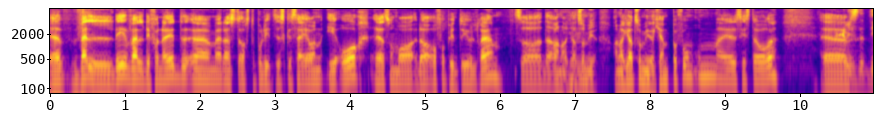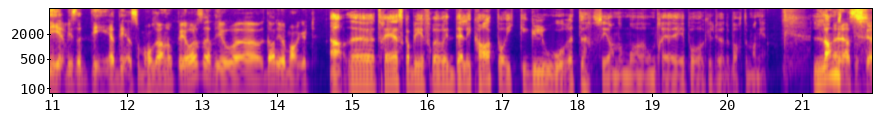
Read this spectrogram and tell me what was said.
Eh, veldig, veldig fornøyd eh, med den største politiske seieren i år, eh, som var da å få pynte juletre. Så det, han, har ikke hatt så mye, han har ikke hatt så mye å kjempe for om i det siste året. Eh, Hvis det, det, hvis det er det, som holder han oppe i år, så er det jo, eh, da er det jo magert. Ja, eh, Treet skal bli for øvrig delikat og ikke glorete, sier han om, om treet på Kulturdepartementet. Langt Men, altså,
